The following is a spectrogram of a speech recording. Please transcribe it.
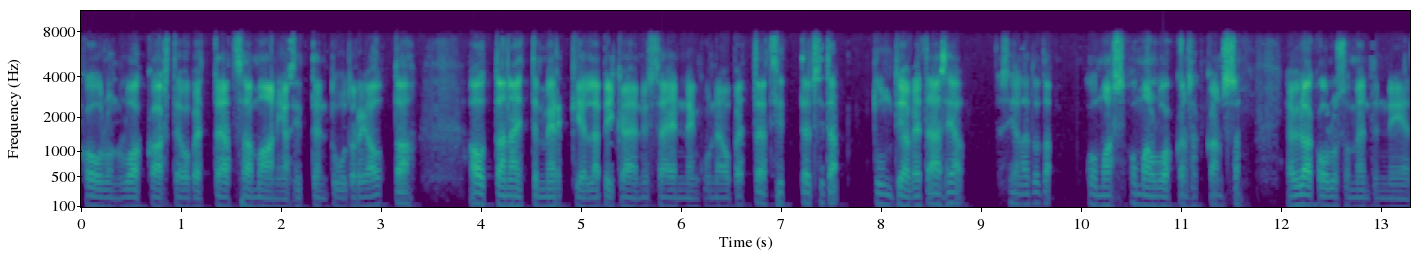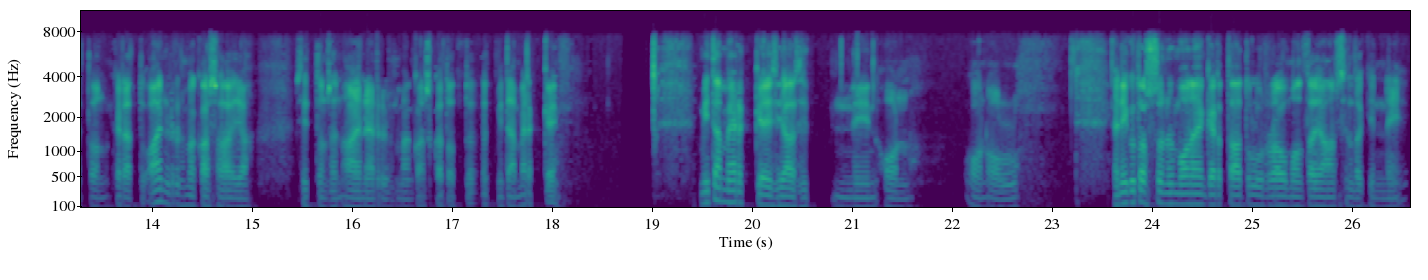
koulun luokkaasteen opettajat samaan ja sitten tuutori auttaa, auttaa näiden merkkien läpikäynnissä ennen kuin ne opettajat sitten sitä tuntia vetää siellä, siellä tota omas, oman luokkansa kanssa. Ja yläkoulussa on menty niin, että on kerätty aineryhmä kasaan ja sitten on sen aineryhmän kanssa katsottu, että mitä merkkejä, mitä merkkejä siellä sitten niin on, on ollut. Ja niin kuin tuossa on nyt moneen kertaan tullut Raumalta ja Anssiltakin, niin,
